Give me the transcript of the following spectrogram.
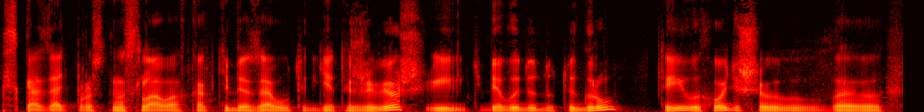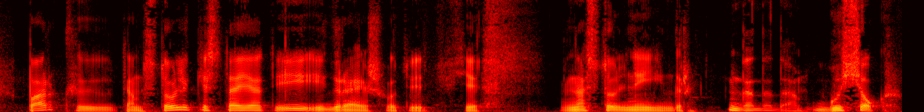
сказать просто на словах, как тебя зовут и где ты живешь, и тебе выдадут игру, ты выходишь в парк, там столики стоят, и играешь вот эти все настольные игры. Да-да-да. Гусек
